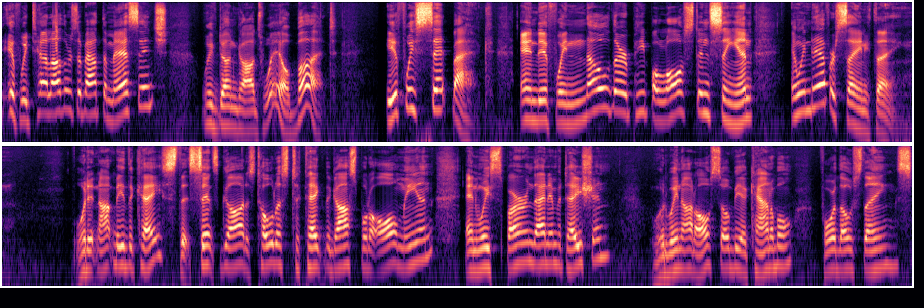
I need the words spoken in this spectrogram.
if we tell others about the message, we've done God's will. But if we sit back and if we know there are people lost in sin and we never say anything, would it not be the case that since God has told us to take the gospel to all men and we spurn that invitation, would we not also be accountable for those things.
